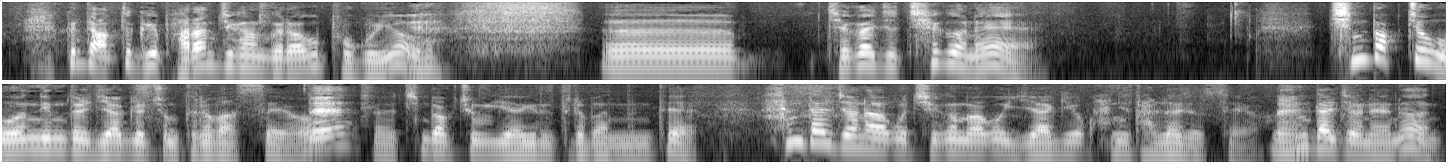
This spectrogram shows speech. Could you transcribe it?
근데 아무튼 그게 바람직한 거라고 보고요. 네. 어, 제가 이제 최근에 친박적 의원님들 이야기를 좀 들어봤어요. 네. 어, 친박적 이야기를 들어봤는데 한 달 전하고 지금하고 이야기가 많이 달라졌어요. 네. 한달 전에는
